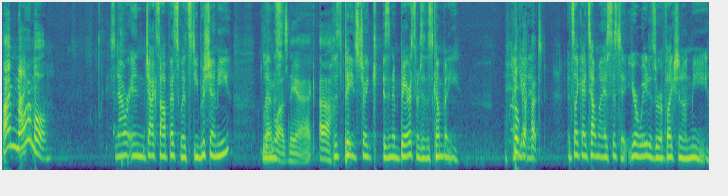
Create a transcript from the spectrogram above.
I'm normal. So now we're in Jack's office with Steve Buscemi. Len Wosniak. Ugh. This page strike is an embarrassment to this company. I Oh, get God. it. It's like I tell my assistant, your weight is a reflection on me.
